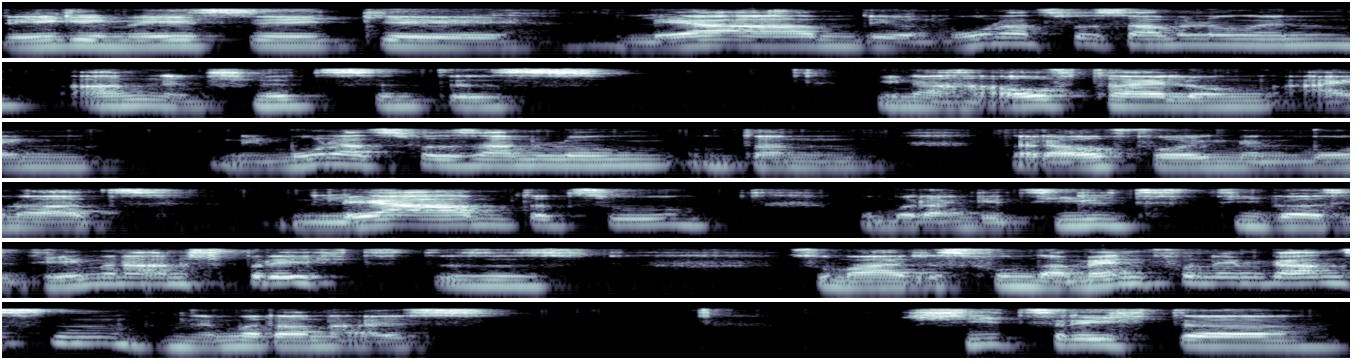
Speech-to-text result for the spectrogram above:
regelmäßig Lehrabende und Monatsversammlungen an. Im Schnitt sind es je nach Aufteilung eine Monatsversammlung und dann darauffolgenden Monat einen Lehrabend dazu, wo man dann gezielt diverse Themen anspricht. Das ist so mal das Fundament von dem Ganzen. Wenn man dann als Schiedsrichter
